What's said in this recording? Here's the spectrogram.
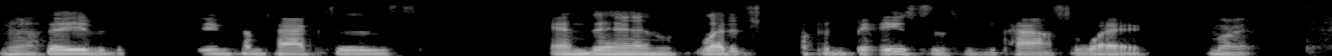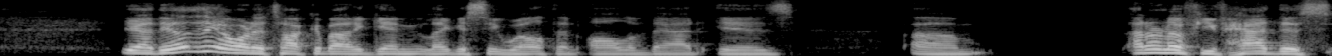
yeah save income taxes and then let it step up in basis when you pass away Right. Yeah. The other thing I want to talk about again, legacy wealth and all of that is, um, I don't know if you've had this.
